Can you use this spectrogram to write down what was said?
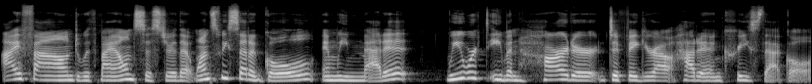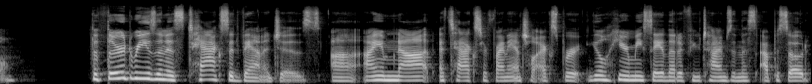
I found with my own sister that once we set a goal and we met it, we worked even harder to figure out how to increase that goal. The third reason is tax advantages. Uh, I am not a tax or financial expert. You'll hear me say that a few times in this episode,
